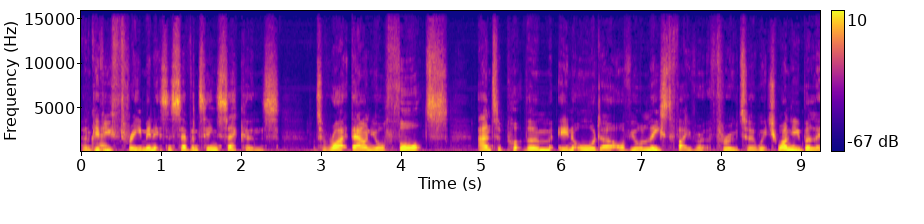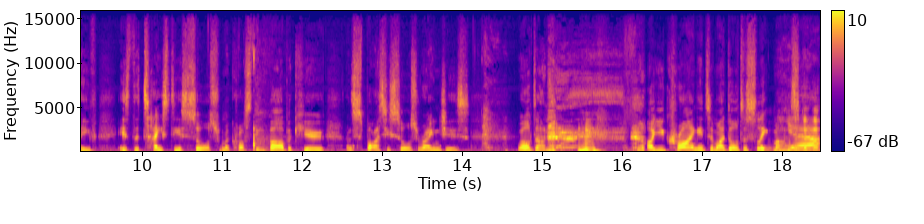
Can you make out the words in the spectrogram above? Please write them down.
We'll give you three minutes and seventeen seconds to write down your thoughts and to put them in order of your least favourite through to which one you believe is the tastiest sauce from across the barbecue and spicy sauce ranges. Well done. Are you crying into my daughter's sleep mask? Yeah,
